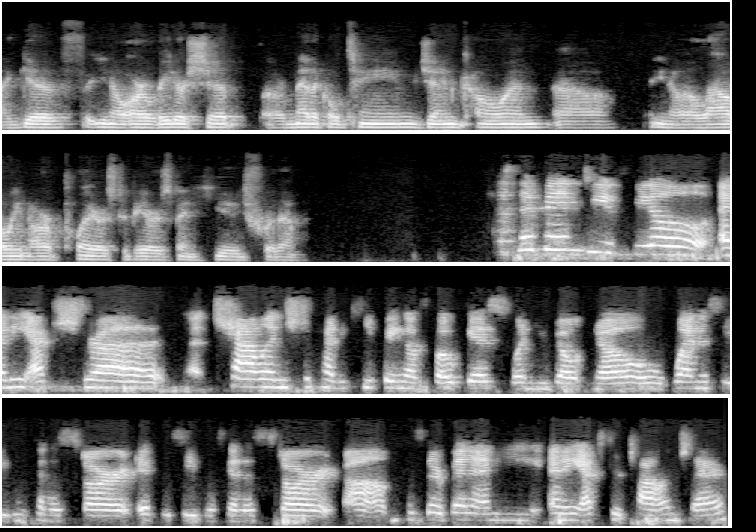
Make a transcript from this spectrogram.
I give you know our leadership, our medical team, Jen Cohen, uh, you know, allowing our players to be here has been huge for them. Has there been, do you feel, any extra challenge to kind of keeping a focus when you don't know when the season's going to start, if the season's going to start? Um, has there been any any extra challenge there?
